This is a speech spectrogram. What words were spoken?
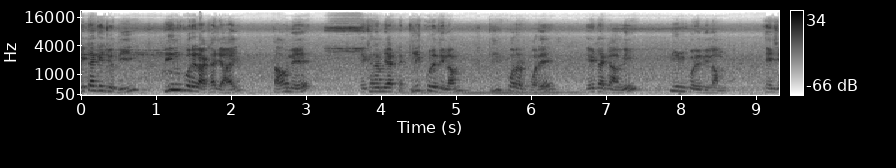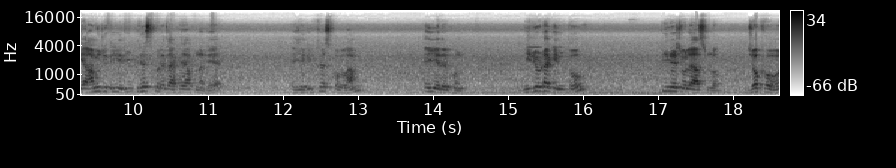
এটাকে যদি পিন করে রাখা যায়, তাহলে এখানে আমি একটা ক্লিক করে দিলাম। ক্লিক করার পরে এটাকে আমি পিন করে দিলাম। এই যে আমি যদি রিফ্রেশ করে দেখাই আপনাদের, এই যে রিফ্রেশ করলাম, এই যে দেখুন, ভিডিওটা কিন্তু পিনে চলে আসলো। যখন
